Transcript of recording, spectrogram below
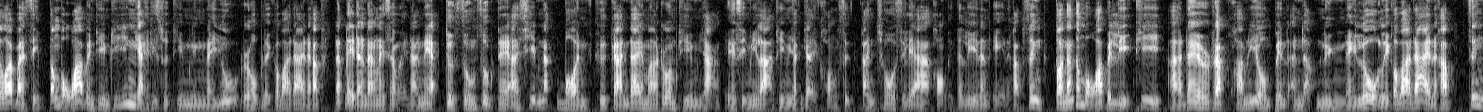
1980 ต้องบอกว่าเป็นทีมที่ยิ่งใหญ่ที่สุดทีมหนึ่งในยุโรปเลยก็ว่าได้นะครับนักเตะดังๆในสมัยนั้นเนี่ยจุดสูงสุดในอาชีพนักบอลคือการได้มาร่วมทีมอย่างเอซีมิลานทีมยักษ์ใหญ่ของศึกกัลโช่เซเรียอาของอิตาลีนั่นเองนะครับซึ่งตอนนั้นต้องบอกว่าเป็นลีกที่ได้รับความนิยมเป็นอันดับหนึ่งในโลกเลยก็ว่าได้นะครับ ซึ่ง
